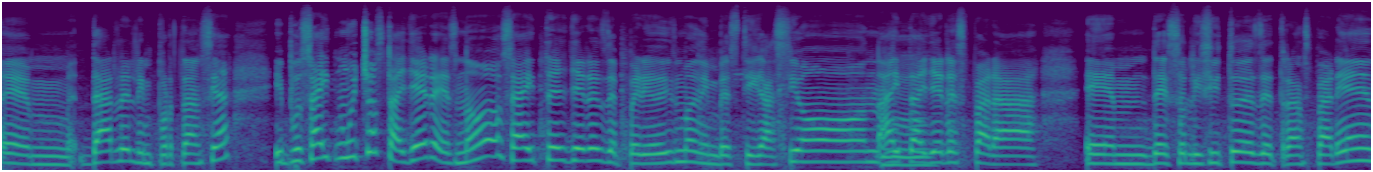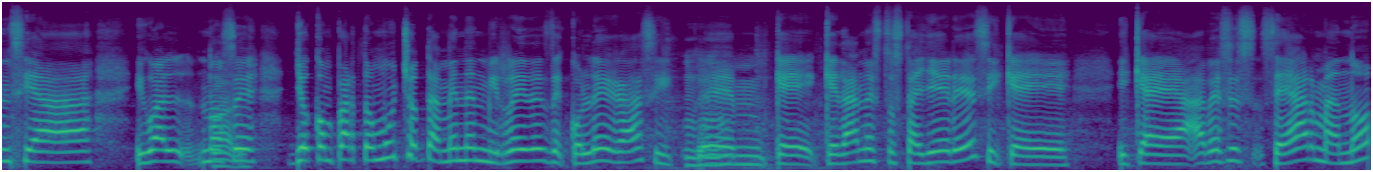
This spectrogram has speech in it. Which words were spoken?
em, darle la importancia. Y pues hay muchos talleres, ¿no? O sea, hay talleres de periodismo de investigación, hay talleres para em, de solicitudes de transparencia. Igual, no sé, yo comparto mucho también en mis redes de colegas y em, que, que dan estos talleres y que y que a veces se arman, ¿no?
